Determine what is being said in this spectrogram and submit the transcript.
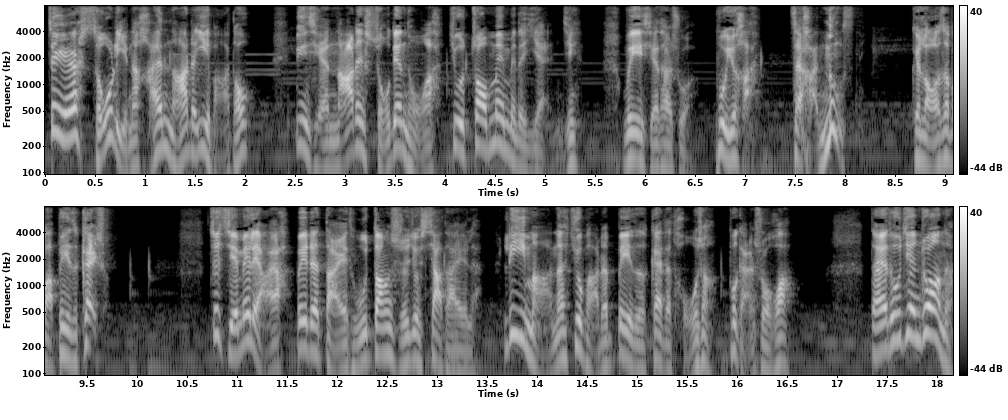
这人手里呢还拿着一把刀，并且拿着手电筒啊就照妹妹的眼睛，威胁她说：“不许喊，再喊弄死你！给老子把被子盖上！”这姐妹俩呀被这歹徒当时就吓呆了，立马呢就把这被子盖在头上，不敢说话。歹徒见状呢，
